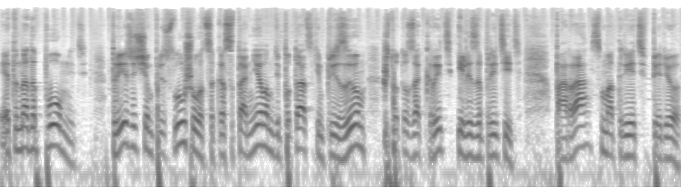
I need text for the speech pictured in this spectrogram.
Это надо помнить, прежде чем прислушиваться к осатанелым депутатским призывам что-то закрыть или запретить. Пора смотреть вперед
